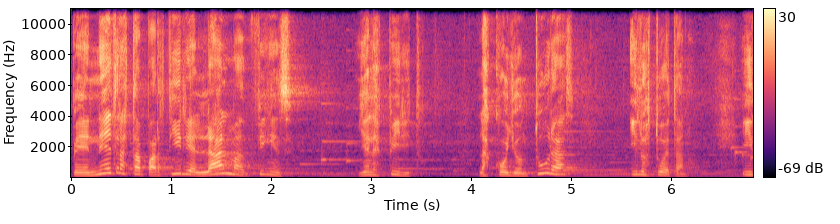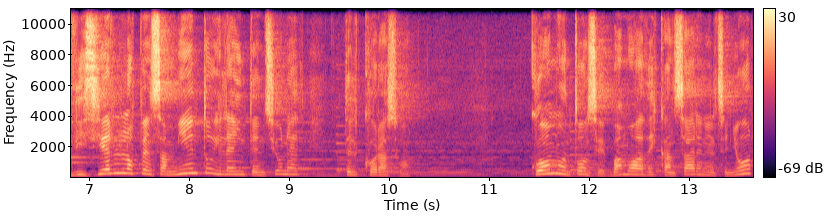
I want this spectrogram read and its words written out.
penetra hasta partir el alma, fíjense, y el espíritu, las coyunturas y los tuétanos, y discierne los pensamientos y las intenciones del corazón. ¿Cómo entonces vamos a descansar en el Señor?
